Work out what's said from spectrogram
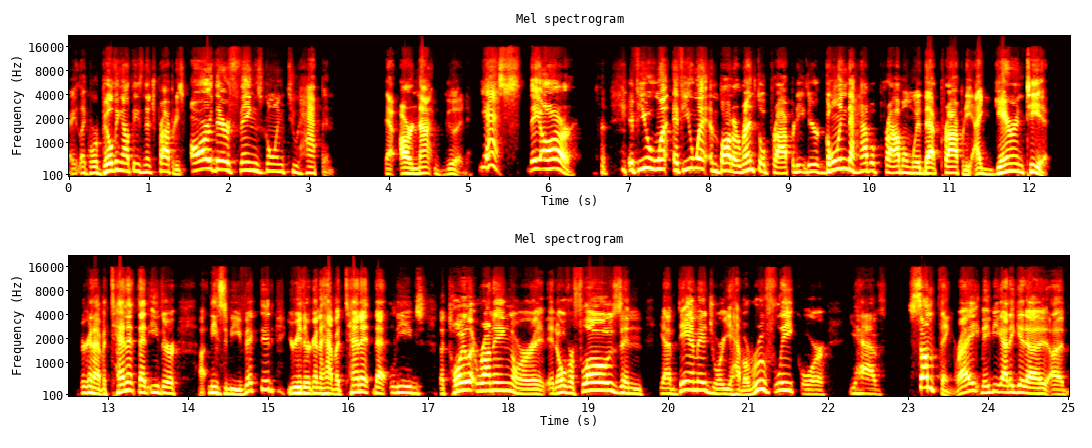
right? Like we're building out these niche properties. Are there things going to happen that are not good? Yes, they are. if you went if you went and bought a rental property, you're going to have a problem with that property. I guarantee it. You're going to have a tenant that either uh, needs to be evicted. You're either going to have a tenant that leaves the toilet running or it, it overflows and you have damage or you have a roof leak or you have something, right? Maybe you got to get a, a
